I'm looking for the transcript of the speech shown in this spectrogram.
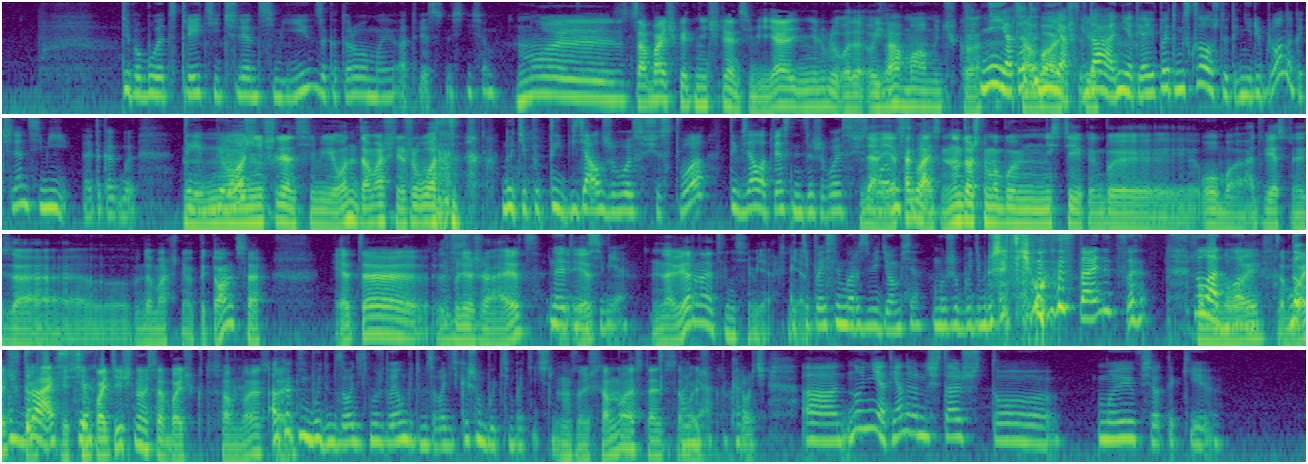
Типа будет третий член семьи, за которого мы ответственность несем. Ну, э, собачка это не член семьи. Я не люблю. Вот, э, я мамочка. Нет, собачки. это нет. Да, нет, я поэтому и сказала, что это не ребенок, а член семьи. Это как бы ты берешь... Ну, он не член семьи, он домашнее животное. Ну, типа, ты взял живое существо, ты взял ответственность за живое существо. Да, я согласен. Ну, то, что мы будем нести, как бы, оба ответственность за э, домашнего питомца, это сближает. Но это не семья. Наверное, это не семья. А Нет. типа, если мы разведемся, мы же будем решать, с кем он останется. Со ну ладно, ладно. Собачка. Здрасте. Если симпатичную собачку, то со мной останется. А как мы будем заводить? Мы вдвоем будем заводить. Конечно, он будет симпатичный. Ну, значит, со мной останется собачка. Понятно. Короче. А, ну нет, я, наверное, считаю, что мы все-таки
